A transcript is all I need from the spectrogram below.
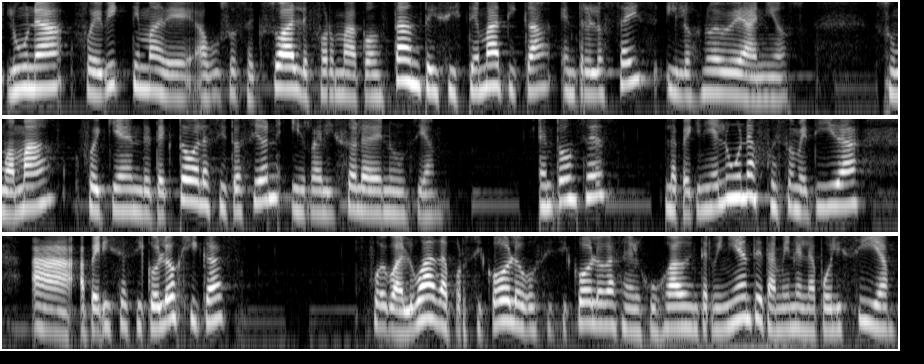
Luna fue víctima de abuso sexual de forma constante y sistemática entre los 6 y los 9 años. Su mamá fue quien detectó la situación y realizó la denuncia. Entonces, la pequeña Luna fue sometida a, pericias psicológicas, fue evaluada por psicólogos y psicólogas en el juzgado interviniente, también en la policía.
